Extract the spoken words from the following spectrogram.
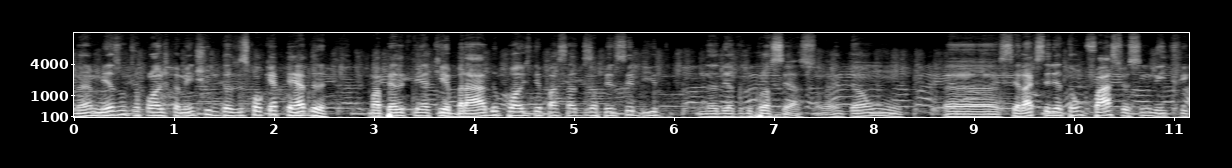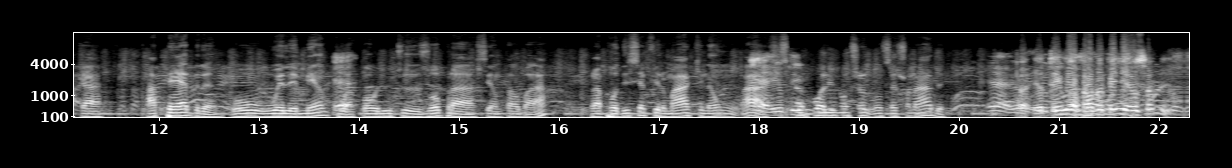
né? Mesmo antropologicamente, muitas vezes qualquer pedra, uma pedra que tenha quebrado, pode ter passado desapercebido né, dentro do processo. Né? Então, uh, será que seria tão fácil assim identificar a pedra ou o elemento a qual ele utilizou para assentar o bará? Para poder se afirmar que não. Ah, é, eu tenho... ali não, não se achou nada. É, eu, eu, eu tenho minha própria opinião sobre isso.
